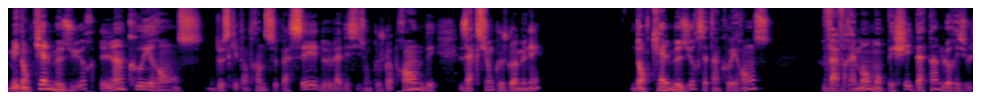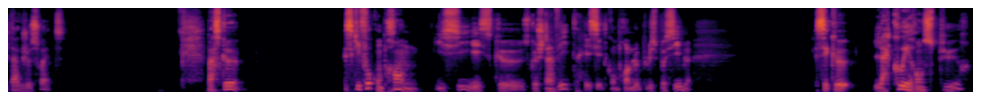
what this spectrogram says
Mais dans quelle mesure l'incohérence de ce qui est en train de se passer, de la décision que je dois prendre, des actions que je dois mener, dans quelle mesure cette incohérence va vraiment m'empêcher d'atteindre le résultat que je souhaite Parce que ce qu'il faut comprendre ici, et ce que, ce que je t'invite à essayer de comprendre le plus possible, c'est que la cohérence pure,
